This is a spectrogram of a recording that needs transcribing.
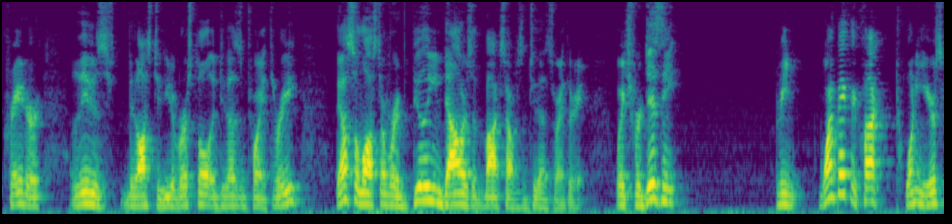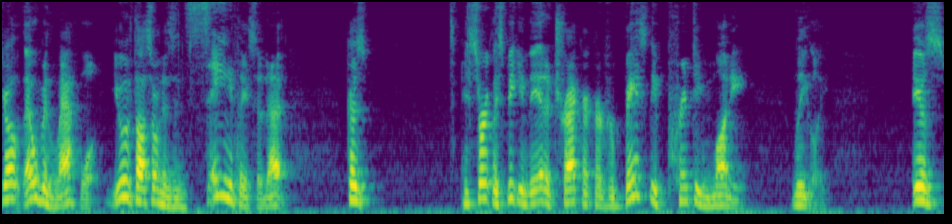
creator. I believe was, they lost to Universal in 2023. They also lost over a billion dollars at the box office in 2023, which for Disney, I mean, wind back the clock 20 years ago, that would have been laughable. You would have thought someone is insane if they said that. Because historically speaking, they had a track record for basically printing money legally. It was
